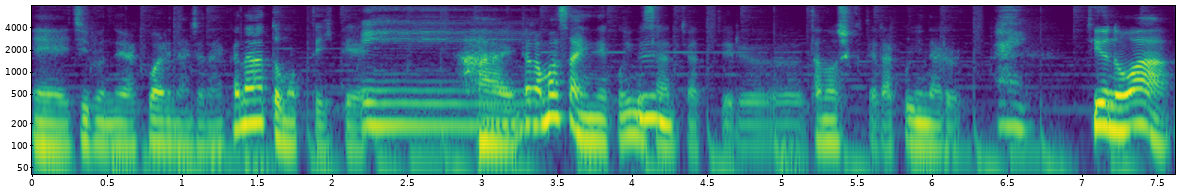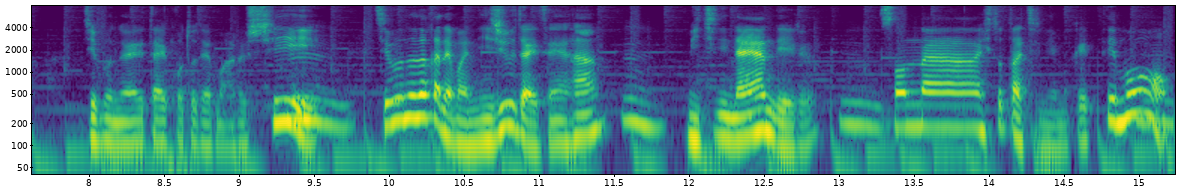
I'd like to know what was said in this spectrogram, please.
えー、自分の役割なんじゃないかなと思っていて、えー、はい、だからまさにねこう意味さんとやってる楽しくて楽になるっていうのは、自分のやりたいことでもあるし、うん、自分の中でま20代前半、道に悩んでいる、そんな人たちに向けても、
